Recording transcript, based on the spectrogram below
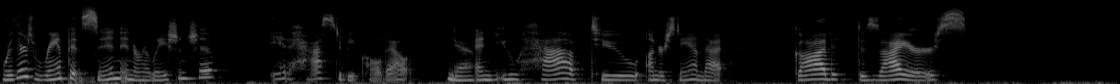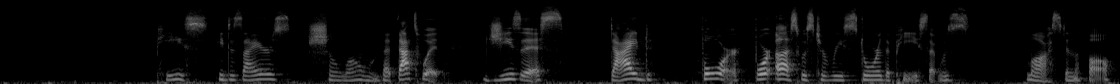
where there's rampant sin in a relationship, it has to be called out. Yeah. And you have to understand that God desires peace. He desires shalom. That that's what Jesus died for for us was to restore the peace that was lost in the fall.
